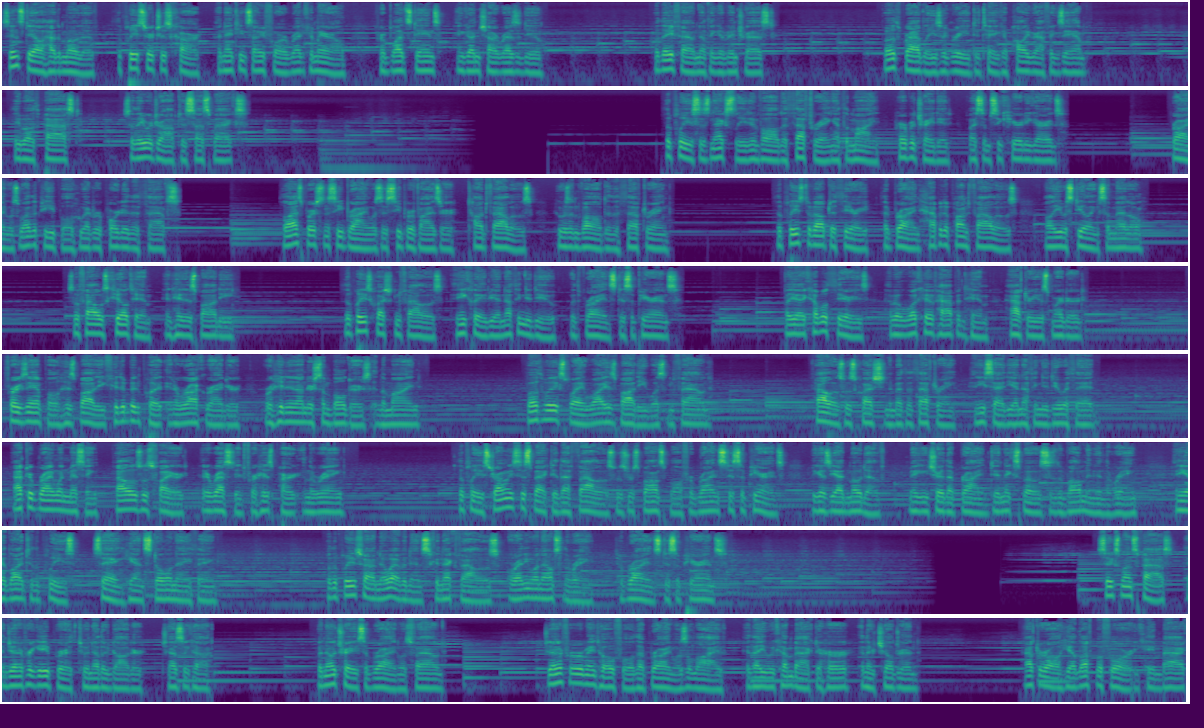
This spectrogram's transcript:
Since Dale had a motive, the police searched his car, a 1974 red Camaro, for bloodstains and gunshot residue. But they found nothing of interest. Both Bradleys agreed to take a polygraph exam. They both passed, so they were dropped as suspects. The police's next lead involved a theft ring at the mine perpetrated by some security guards. Bryan was one of the people who had reported the thefts. The last person to see Bryan was his supervisor, Todd Fallows, who was involved in the theft ring. The police developed a theory that Bryan happened upon Fallows while he was stealing some metal. So Fallows killed him and hid his body. The police questioned Fallows, and he claimed he had nothing to do with Bryan's disappearance. But he had a couple theories about what could have happened to him after he was murdered. For example, his body could have been put in a rock grinder or hidden under some boulders in the mine. Both would explain why his body wasn't found. Fallows was questioned about the theft ring, and he said he had nothing to do with it. After Bryan went missing, Fallows was fired and arrested for his part in the ring. The police strongly suspected that Fallows was responsible for Bryan's disappearance because he had motive, making sure that Bryan didn't expose his involvement in the ring, and he had lied to the police, saying he hadn't stolen anything. But the police found no evidence to connect Fallows or anyone else in the ring to Bryan's disappearance. Six months passed, and Jennifer gave birth to another daughter, Jessica. But no trace of Bryan was found. Jennifer remained hopeful that Bryan was alive and that he would come back to her and their children. After all, he had left before he came back.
